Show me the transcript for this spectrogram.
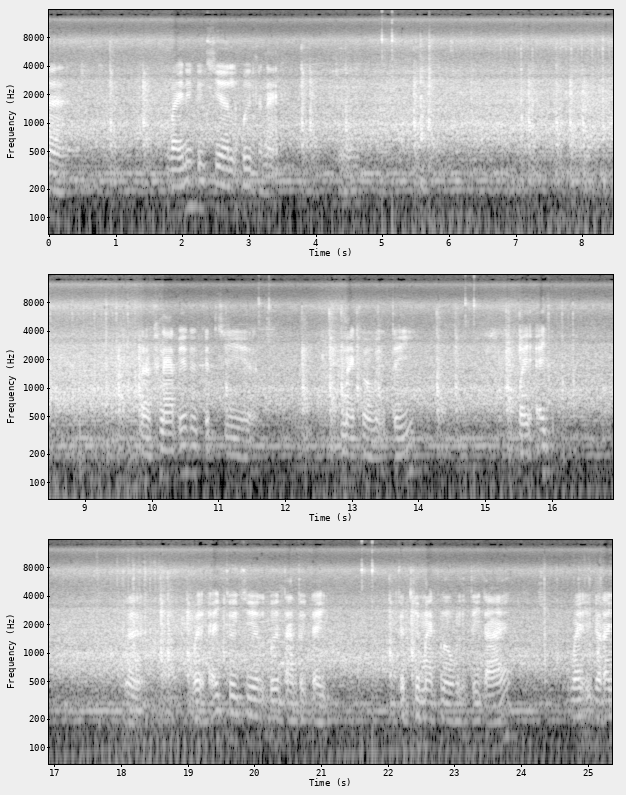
បាទ y នេះគឺជាល្បឿនខណៈតែຂະຫນាតវាគឺគិតជាម៉ែត្រវិនាទី 3x បាទ 3x គឺជាល្បឿនតាមទឹកដីគិតជាម៉ែត្រក្នុងវិនាទីដែរ y y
